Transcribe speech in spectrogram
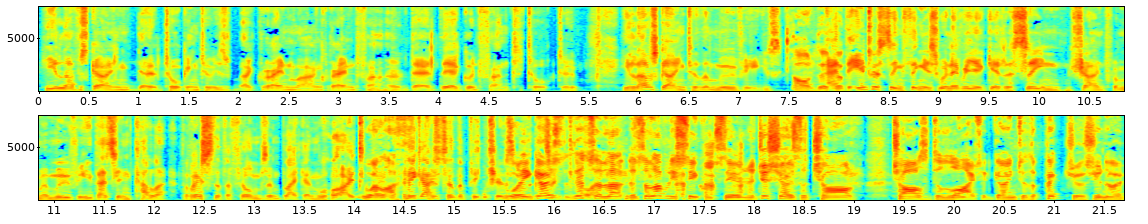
He loves going uh, talking to his uh, grandma and grandfather, dad. They're good fun to talk to. He loves going to the movies. Oh, the- and the- the interesting thing is, whenever you get a scene shown from a movie, that's in colour. The rest of the film's in black and white. Well, I think he goes to the pictures. Well, he goes. That's a lo- that's a lovely sequence there, and it just shows the child child's delight at going to the pictures, you know.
